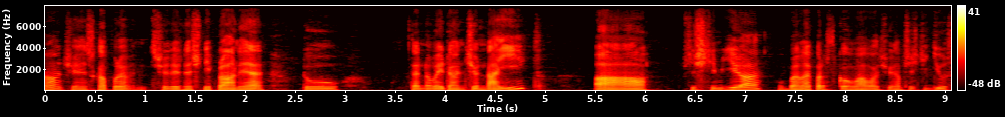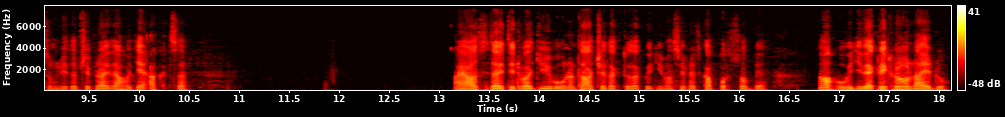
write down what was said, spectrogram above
No, či dneska půjde, čili dnešní plán je tu ten nový dungeon najít a v příštím díle budeme proskoumávat, na příští díl se můžete připravit na hodně akce. A já si tady ty dva díly budu natáčet, tak to tak vidím asi hnedka po sobě. No, uvidím, jak rychle ho najedu.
